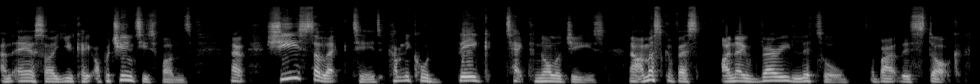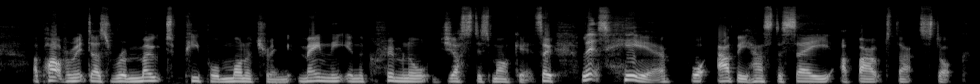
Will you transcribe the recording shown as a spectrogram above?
and ASI UK Opportunities Funds. Now, she's selected a company called Big Technologies. Now, I must confess, I know very little about this stock, apart from it does remote people monitoring, mainly in the criminal justice market. So let's hear what Abby has to say about that stock.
